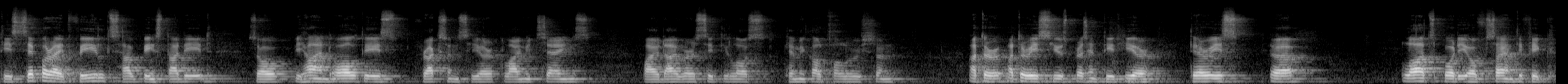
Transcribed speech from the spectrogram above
these separate fields have been studied. So behind all these fractions here, climate change, biodiversity loss, chemical pollution, other, other issues presented here, there is a large body of scientific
